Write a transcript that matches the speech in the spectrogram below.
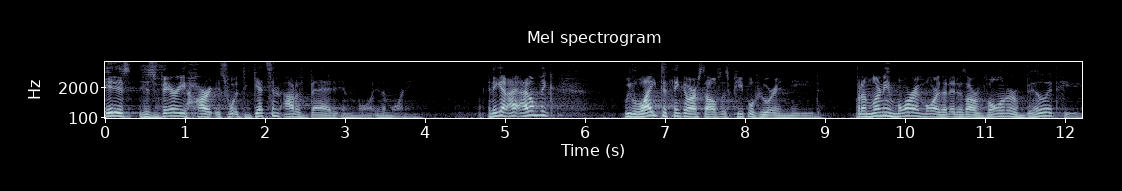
It is his very heart, it's what gets him out of bed in, in the morning. And again, I, I don't think we like to think of ourselves as people who are in need, but I'm learning more and more that it is our vulnerability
